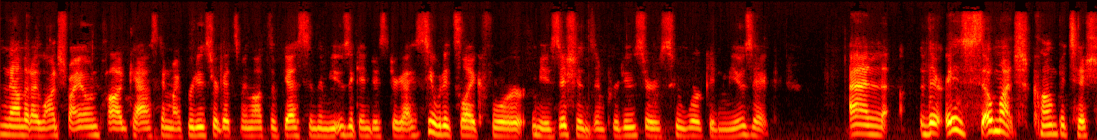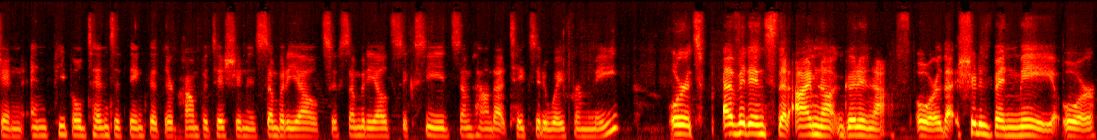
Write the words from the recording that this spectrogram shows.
now that I launched my own podcast and my producer gets me lots of guests in the music industry, I see what it's like for musicians and producers who work in music. And there is so much competition, and people tend to think that their competition is somebody else. If somebody else succeeds, somehow that takes it away from me or it's evidence that I'm not good enough, or that should have been me, or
